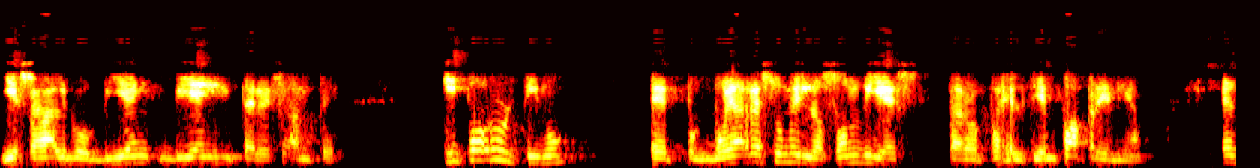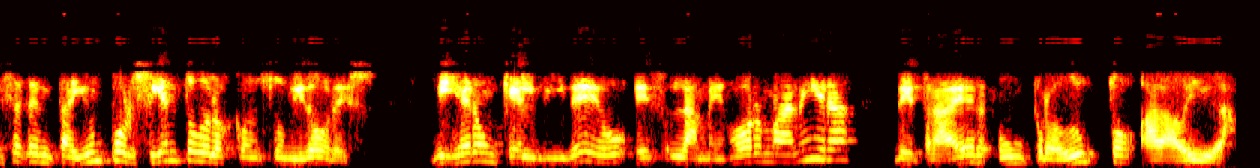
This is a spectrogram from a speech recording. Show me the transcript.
Y eso es algo bien, bien interesante. Y por último, eh, voy a resumirlo, son 10, pero pues el tiempo apremia el 71% de los consumidores dijeron que el video es la mejor manera de traer un producto a la vida.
